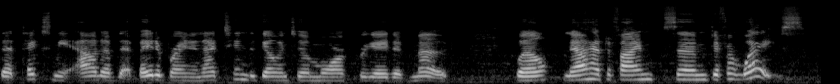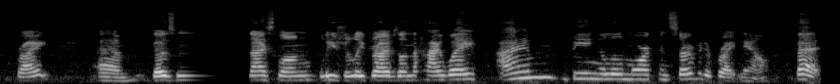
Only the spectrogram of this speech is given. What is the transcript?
that takes me out of that beta brain and I tend to go into a more creative mode. Well, now I have to find some different ways, right? Um, those nice long leisurely drives on the highway, I'm being a little more conservative right now, but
